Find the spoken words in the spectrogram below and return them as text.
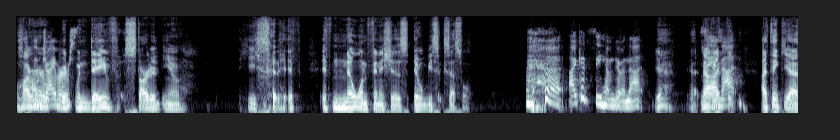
Well, I remember when, drivers. when Dave started, you know, he said if if no one finishes, it will be successful. I could see him doing that. Yeah, yeah. No, Saying I, that. I think yeah,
